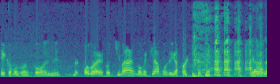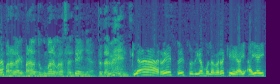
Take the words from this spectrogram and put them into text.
es como con, el, pólvora con chimango, mezclamos, digamos. Comparar la empanada tucumana con la salteña. Totalmente. Claro, eso, eso, digamos, la verdad que ahí, ahí, ahí,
